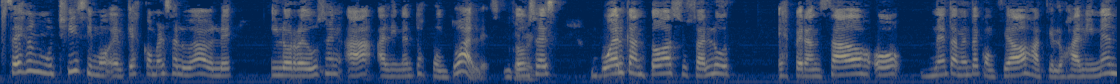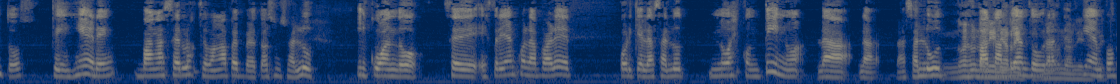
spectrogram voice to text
cejan muchísimo el que es comer saludable y lo reducen a alimentos puntuales. Entonces, vuelcan toda su salud esperanzados o netamente confiados a que los alimentos que ingieren van a ser los que van a perpetuar su salud. Y cuando se estrellan con la pared, porque la salud no es continua, la, la, salud va cambiando durante el tiempo.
